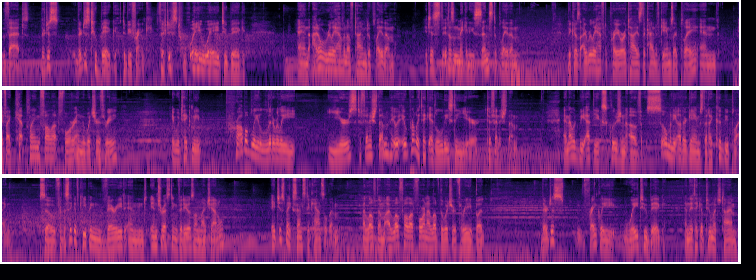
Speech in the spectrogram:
that they're just they're just too big, to be frank. They're just way, way too big. And I don't really have enough time to play them. It just it doesn't make any sense to play them. Because I really have to prioritize the kind of games I play, and if I kept playing Fallout 4 and The Witcher 3, it would take me probably literally years to finish them. It, it would probably take at least a year to finish them. And that would be at the exclusion of so many other games that I could be playing. So, for the sake of keeping varied and interesting videos on my channel, it just makes sense to cancel them. I love them. I love Fallout 4 and I love The Witcher 3, but they're just, frankly, way too big, and they take up too much time.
